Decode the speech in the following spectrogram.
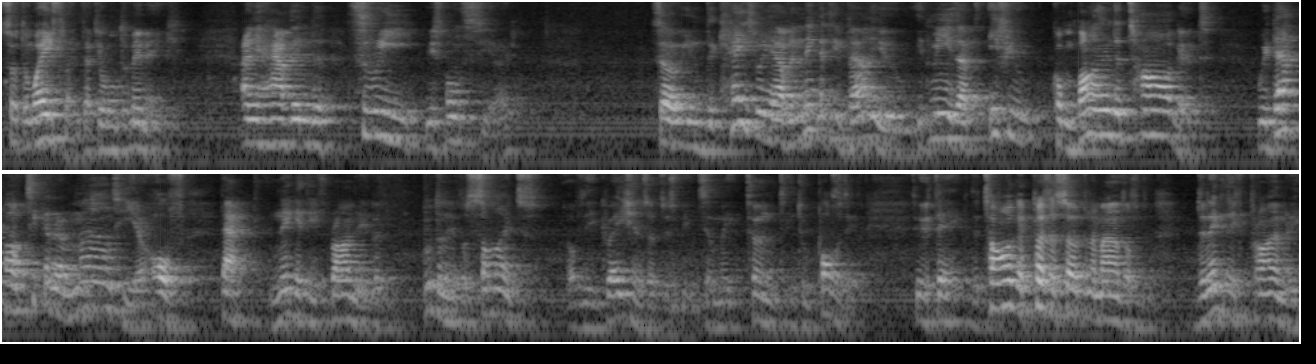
certain wavelength that you want to mimic. And you have then the three responses here. So in the case where you have a negative value, it means that if you combine the target with that particular amount here of that negative primary, but put on the sides of the equation, so to speak, so make turn it into positive. So you take the target plus a certain amount of the negative primary,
